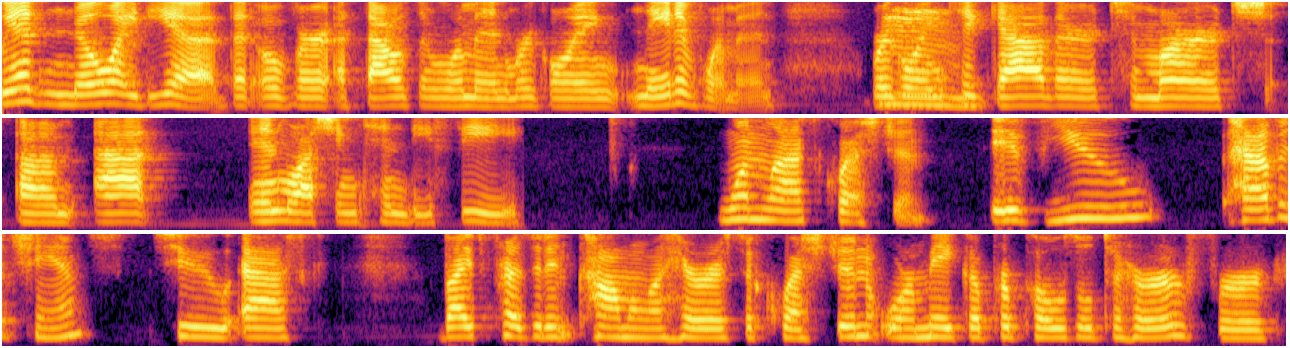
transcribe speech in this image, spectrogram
we had no idea that over a thousand women were going, Native women, were mm. going to hmm. gather to march um, at in Washington D.C. One last question: If you have a chance to ask Vice President Kamala Harris a question or make a proposal to her for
